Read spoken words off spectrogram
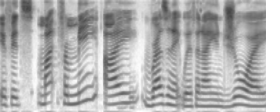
If it's my for me, I resonate with and I enjoy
